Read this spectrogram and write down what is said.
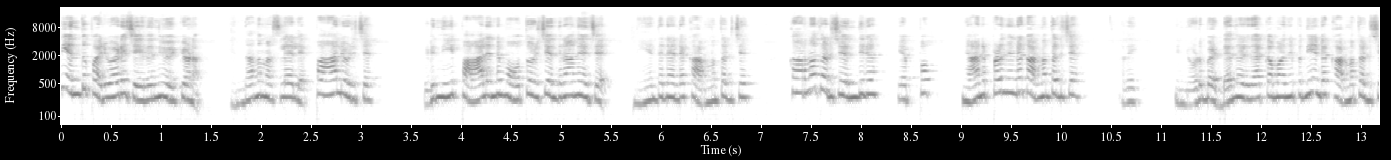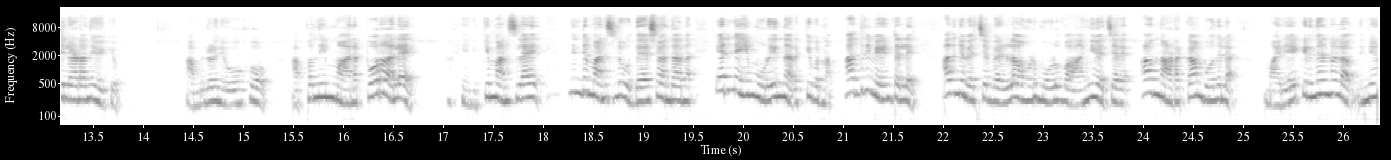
നീ എന്ത് പരിപാടി ചെയ്തെന്ന് ചോദിക്കുവാണ്? എന്താന്ന് മനസ്സിലായില്ലേ? പാലൊഴിച്ചേ. എടി നീ പാൽ എന്റെ മുഖത്തൊഴിച്ച് എന്തിനാന്ന് ചോദിച്ചേ? നീ എന്തിനാ എന്റെ കർണത്തടിച്ചേ? കർണത്തടിച്ചേ? എന്തിനാ? എപ്പം? ഞാൻ എപ്പോഴും നിന്റെ കർണത്തടിച്ചേ? അതെ നിന്നോട് ബെഡേന്ന് എഴുതാക്കാൻ പറഞ്ഞപ്പോ നീ എന്റെ കർണത്തടിച്ചില്ലാടാന്ന് ചോദിക്കും. അമലോ ഓഹോ അപ്പൊ നീ മനപ്പൂർവം അല്ലേ? എനിക്ക് മനസ്സിലായി. നിന്റെ മനസ്സിലെ ഉദ്ദേശം എന്താന്ന്? എന്നെ ഈ മുറിയിൽ നിന്ന് ഇറക്കി വിടണം. അതിന് വേണ്ടല്ലേ അതിന് വെച്ച വെള്ളം അങ്ങോട്ട് മോൾ വാങ്ങി വെച്ചാലേ അത് നടക്കാൻ പോകുന്നില്ല. മര്യാദയ്ക്ക് ഇരുന്നുണ്ടല്ലോ നിന്നെ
